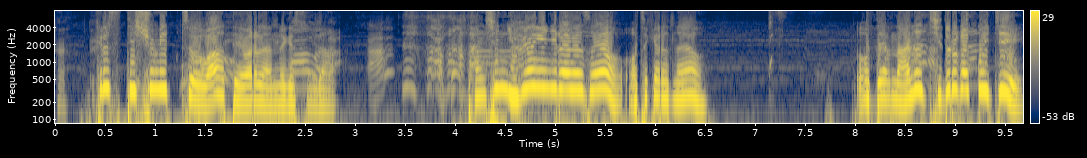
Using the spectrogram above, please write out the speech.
크리스티 슈미트와 대화를 나누겠습니다. 당신 유명인이라면서요? 어떻게 알았나요? 어, 내, 나는 지도를 갖고 있지.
